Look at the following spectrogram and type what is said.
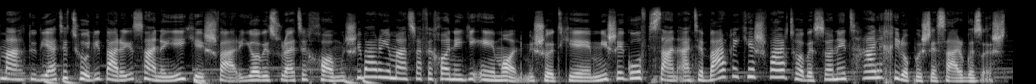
محدودیت تولید برای صنایع کشور یا به صورت خاموشی برای مصرف خانگی اعمال می‌شد که میشه گفت صنعت برق کشور تابستان تلخی رو پشت سر گذاشت.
